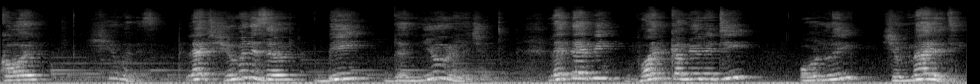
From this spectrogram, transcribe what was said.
called humanism. Let humanism be the new religion. Let there be one community, only humanity.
